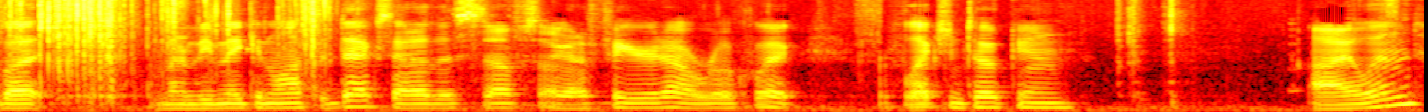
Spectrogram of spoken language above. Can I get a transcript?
But I'm going to be making lots of decks out of this stuff, so I got to figure it out real quick. Reflection token, Island,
